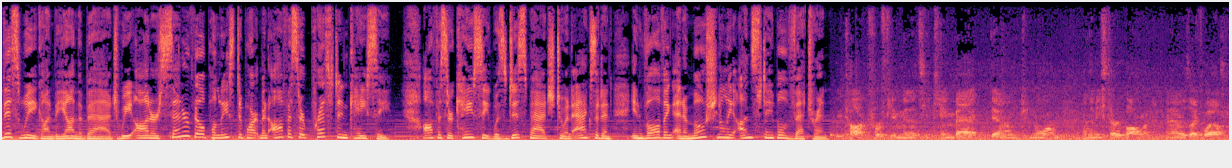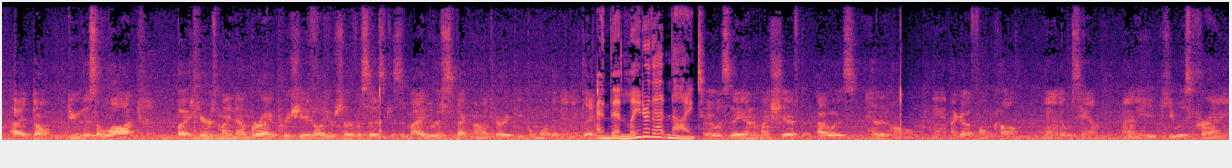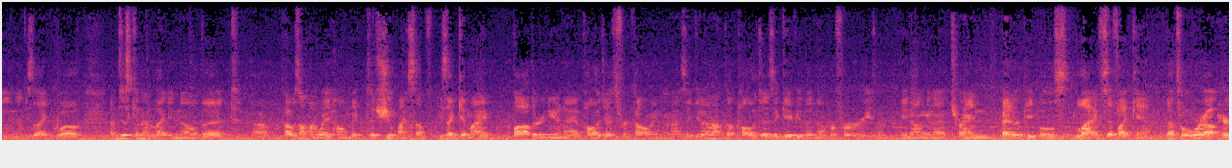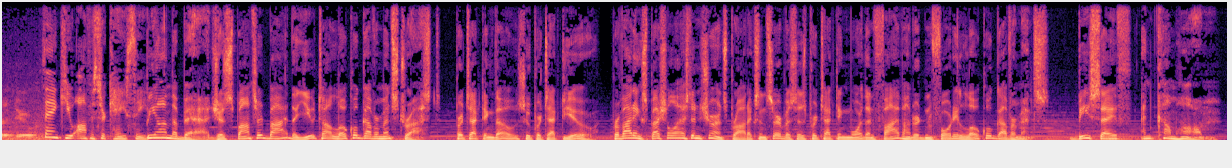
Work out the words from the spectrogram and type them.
This week on Beyond the Badge, we honor Centerville Police Department Officer Preston Casey. Officer Casey was dispatched to an accident involving an emotionally unstable veteran. We talked for a few minutes. He came back down to norm, and then he started bawling. And I was like, Well, I don't do this a lot, but here's my number. I appreciate all your services because I respect military people more than anything. And then later that night, it was the end of my shift. I was headed home, I got a phone call, and it was him. And he, he was crying, and he's like, Well, I'm just going to let you know that um, I was on my way home to, to shoot myself. He's like, Am I bothering you? And I apologize for calling. And I was like, You don't have to apologize. I gave you the number for a reason. You know, I'm going to try and better people's lives if I can. That's what we're out here to do. Thank you, Officer Casey. Beyond the Badge is sponsored by the Utah Local Governments Trust, protecting those who protect you. Providing specialized insurance products and services protecting more than 540 local governments. Be safe and come home.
